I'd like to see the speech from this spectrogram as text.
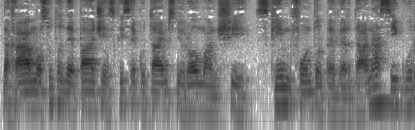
Dacă am 100 de pagini scrise cu Times New Roman și schimb fontul pe Verdana, sigur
